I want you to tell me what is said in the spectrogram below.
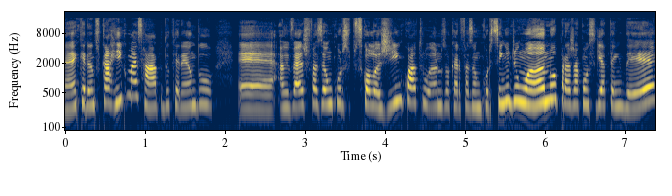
né? Querendo ficar rico mais rápido, querendo, é, ao invés de fazer um curso de psicologia em quatro anos, eu quero fazer um cursinho de um ano para já conseguir atender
